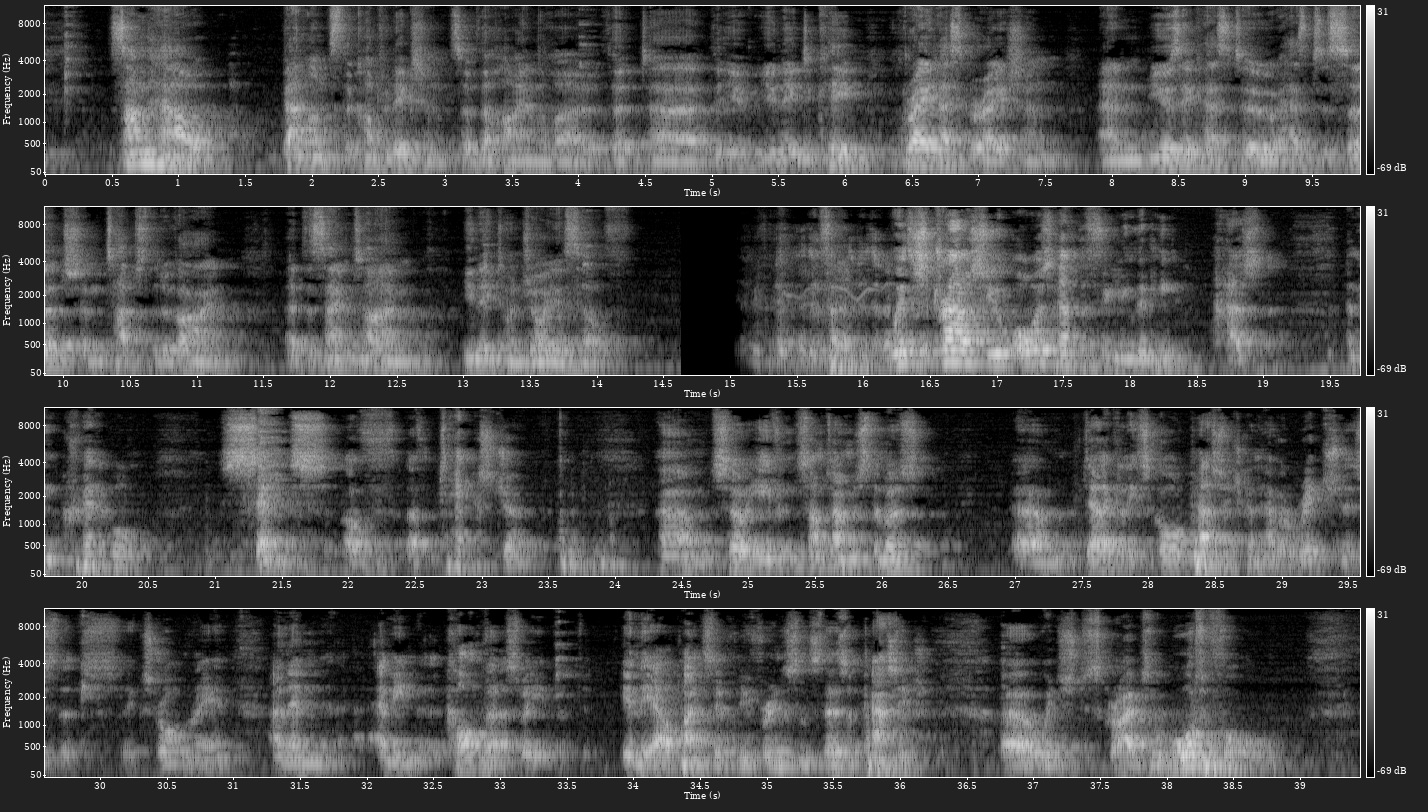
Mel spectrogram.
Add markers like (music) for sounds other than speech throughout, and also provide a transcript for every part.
somehow balance the contradictions of the high and the low, that, uh, that you, you need to keep great aspiration and music has to, has to search and touch the divine. At the same time, you need to enjoy yourself. With Strauss, you always have the feeling that he has an incredible sense of, of texture. Um, so even sometimes the most um, delicately scored passage can have a richness that's extraordinary. And then, I mean, conversely, in the Alpine Symphony, for instance, there's a passage uh, which describes a waterfall,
